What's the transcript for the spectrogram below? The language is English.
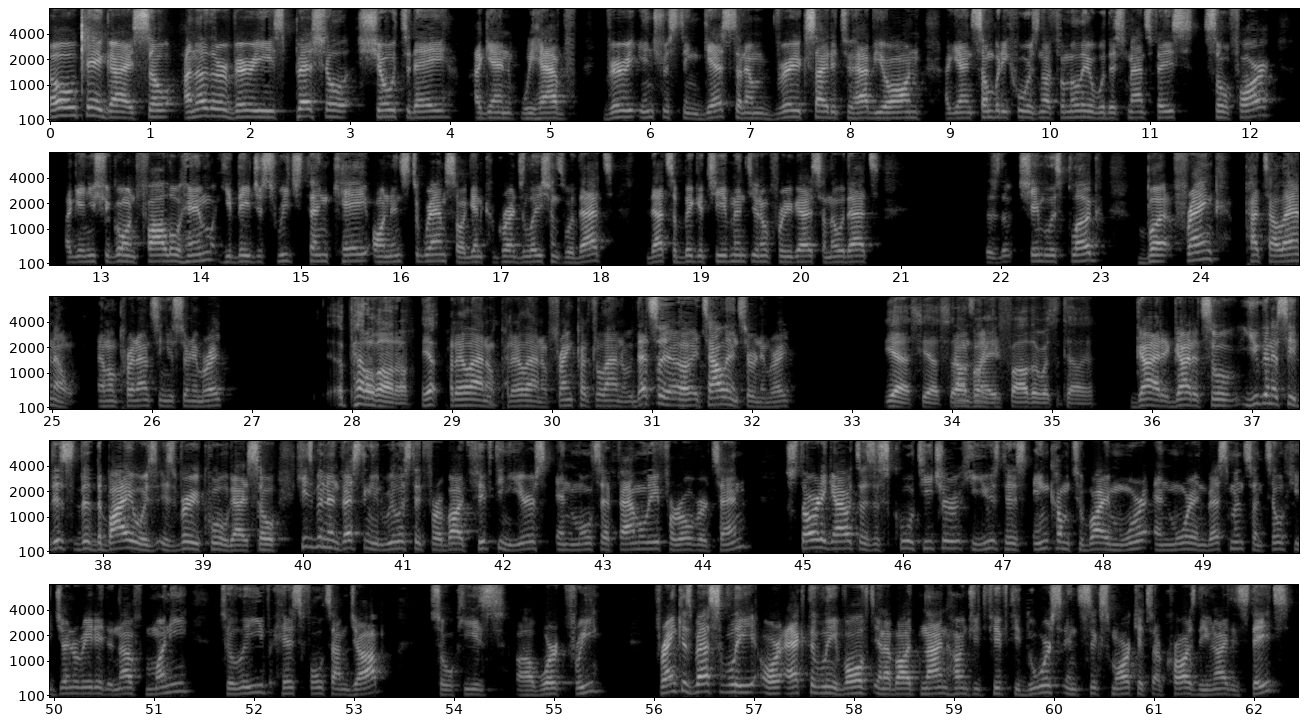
Okay, guys. So another very special show today. Again, we have very interesting guests, and I'm very excited to have you on. Again, somebody who is not familiar with this man's face so far. Again, you should go and follow him. He, they just reached 10K on Instagram. So again, congratulations with that. That's a big achievement, you know, for you guys. I know that. There's the shameless plug. But Frank Patalano, am I pronouncing your surname right? Uh, Padalano. Yep. Padalano. Padalano. Frank Padalano. That's a uh, Italian surname, right? Yes. Yes. Uh, Sounds uh, my like father was Italian. Got it, got it. So you're gonna see this. The, the bio is, is very cool, guys. So he's been investing in real estate for about 15 years and multifamily for over 10. Starting out as a school teacher, he used his income to buy more and more investments until he generated enough money to leave his full-time job. So he's uh, work free Frank is passively or actively involved in about 950 doors in six markets across the United States.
